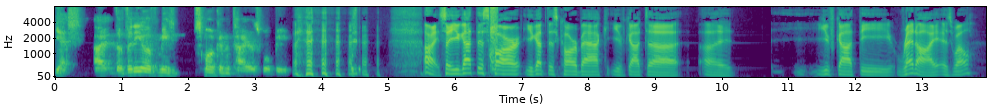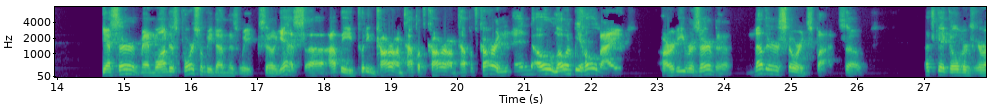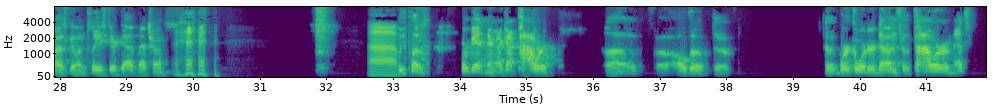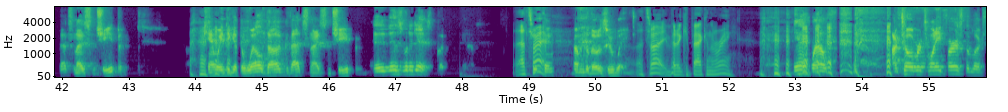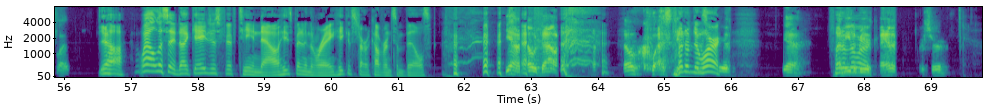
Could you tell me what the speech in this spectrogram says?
yes, I, the video of me smoking the tires will be All right, so you got this car, you got this car back. You've got uh, uh, you've got the red eye as well. Yes, sir. And Wanda's Porsche will be done this week. So yes, uh, I'll be putting car on top of car on top of car, and and oh, lo and behold, I already reserved another storage spot. So let's get Goldberg's Garage going, please, dear God, Metron. Um, we close. We're getting there. I got power. Uh, uh, all the, the the work order done for the power, and that's that's nice and cheap. And can't wait to get the well dug. That's nice and cheap. It is what it is. But you know, that's right. Come to those who wait. That's right. You better get back in the ring. Yeah. Well, October twenty first. It looks like. Yeah. Well, listen, like Gage is 15 now. He's been in the ring. He can start covering some bills. Yeah, no doubt. No question. Put him to work. Yeah. Put I him need to to be his work. for sure.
